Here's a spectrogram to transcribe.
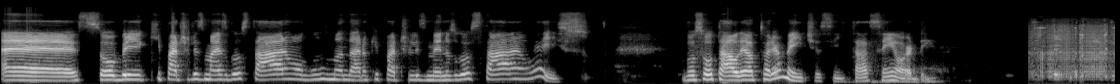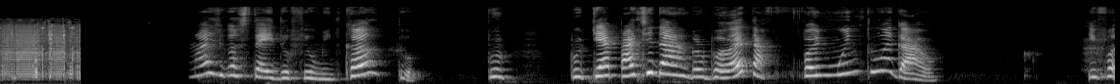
é, sobre que parte eles mais gostaram, alguns mandaram que parte eles menos gostaram, é isso. Vou soltar aleatoriamente, assim, tá? Sem ordem. Mais gostei do filme Encanto por, porque a parte da borboleta foi muito legal. E foi,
